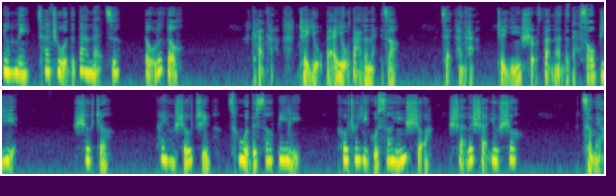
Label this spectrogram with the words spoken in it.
用力掐住我的大奶子，抖了抖。看看这又白又大的奶子，再看看这银水泛滥的大骚逼。说着，他用手指从我的骚逼里抠出一股骚银水，甩了甩，又说：“怎么样，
